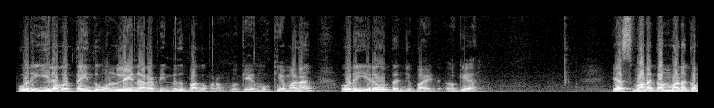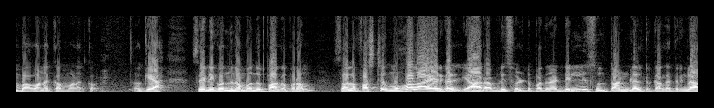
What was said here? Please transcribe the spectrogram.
ஒரு இருபத்தைந்து ஒன்லைனர் அப்படின்றது பார்க்க போகிறோம் ஓகே முக்கியமான ஒரு இருபத்தஞ்சு பாயிண்ட் ஓகே எஸ் வணக்கம் வணக்கம்பா வணக்கம் வணக்கம். ஓகேயா ஸோ இன்னைக்கு வந்து நம்ம வந்து பார்க்க போகிறோம் ஸோ அதில் ஃபஸ்ட்டு முகலாயர்கள் யார் அப்படின்னு சொல்லிட்டு பார்த்தீங்கன்னா டெல்லி சுல்தான்கள் இருக்காங்க தெரியுங்களா?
